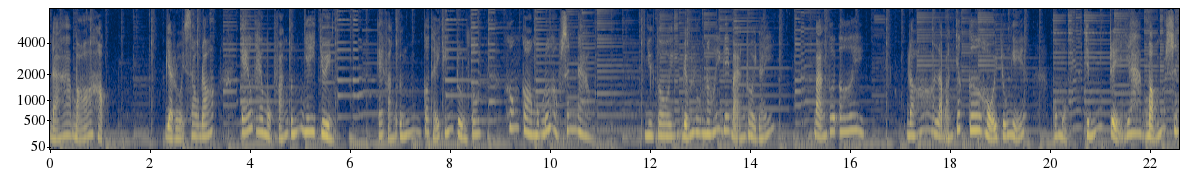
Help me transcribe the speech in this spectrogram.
đã bỏ học. Và rồi sau đó kéo theo một phản ứng dây chuyền. Cái phản ứng có thể khiến trường tôi không còn một đứa học sinh nào. Như tôi vẫn luôn nói với bạn rồi đấy. Bạn tôi ơi đó là bản chất cơ hội chủ nghĩa của một chính trị gia bẩm sinh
